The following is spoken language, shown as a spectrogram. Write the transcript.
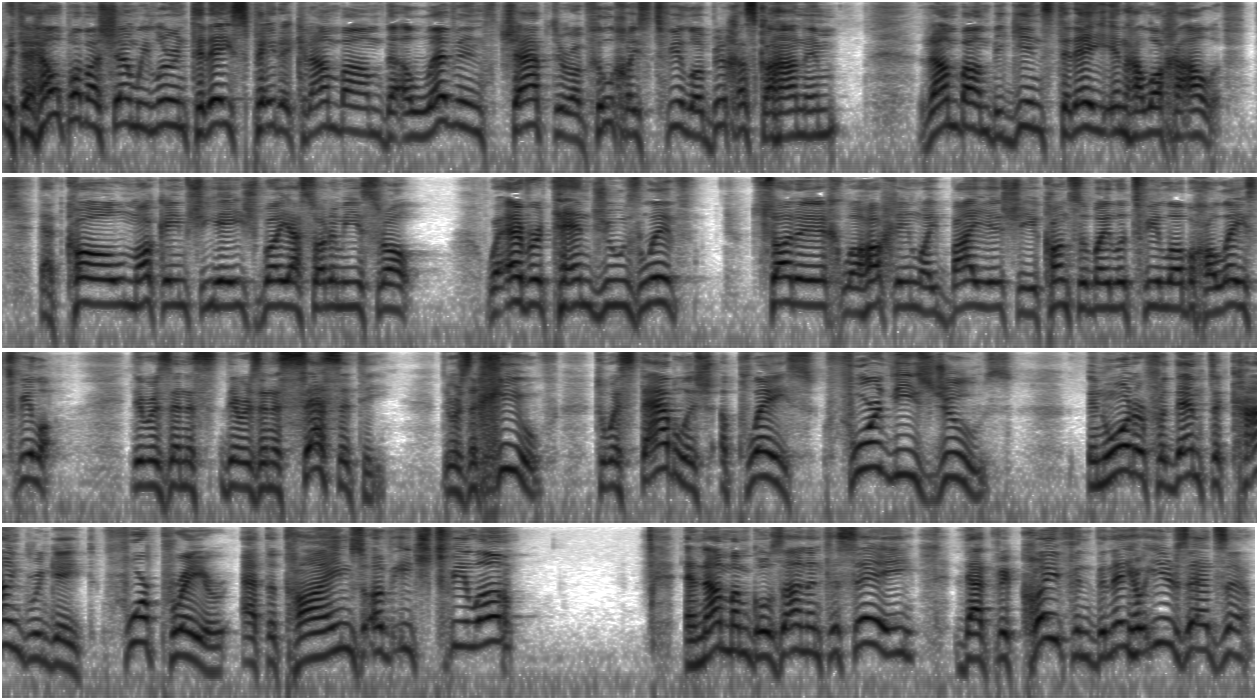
With the help of Hashem, we learn today's Perek Rambam, the 11th chapter of Hilchos Tefillah, Birchas Kahanim. Rambam begins today in Halacha Aleph, that Kol Mokim Sheyesh Bo Yasorim Yisrael, wherever 10 Jews live, Tzarech Lahachin Loibayis Sheyikonsu Bo L'Tefillah B'Choleis Tefillah. There is, an, there is a necessity, there is a chiyuv to establish a place for these Jews in order for them to congregate for prayer at the times of each tefillah. And Rambam goes on and to say that v'koifin b'nei ha'ir zedzeh,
